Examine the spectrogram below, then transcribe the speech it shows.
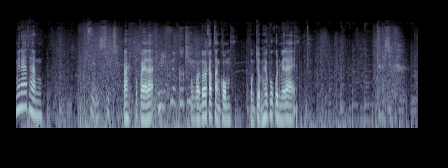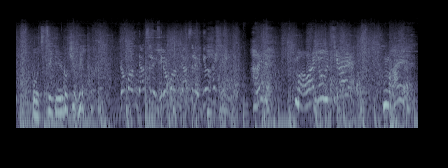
ไม่น่าทันไปกูไปแล้วผมขอโทษครับสังคม ผมจบให้พวกคุณไม่ได้ 落ち着いて動きを見ろ ระวังดักสเลเยอร์ระวังดักสเลเยอร์ให้ดี 入れ間合いの内側へ前へ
